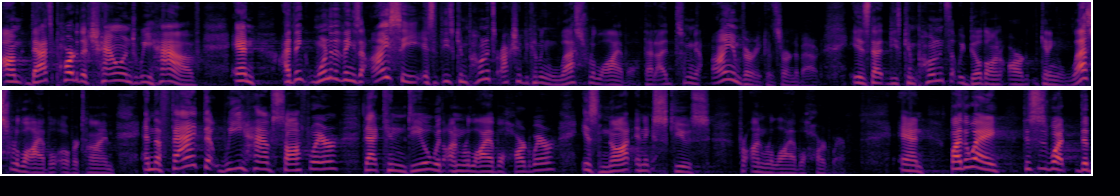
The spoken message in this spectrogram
um, that's part of the challenge we have. And I think one of the things that I see is that these components are actually becoming less reliable. That I, something that I am very concerned about is that these components that we build on are getting less reliable over time. And the fact that we have software that can deal with unreliable hardware is not an excuse for unreliable hardware. And by the way, this is what the,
